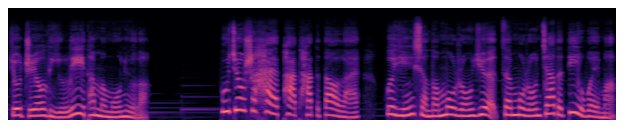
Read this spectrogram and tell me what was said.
就只有李丽他们母女了。不就是害怕他的到来会影响到慕容月在慕容家的地位吗？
